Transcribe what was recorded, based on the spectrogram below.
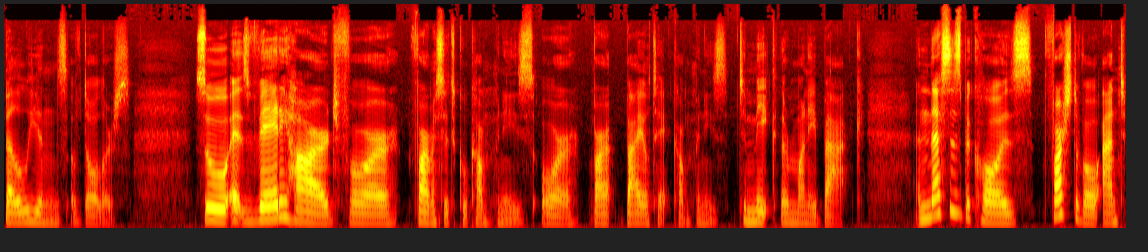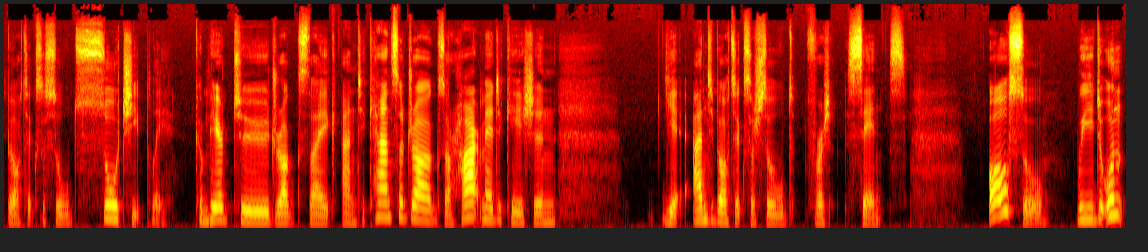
billions of dollars. So it's very hard for pharmaceutical companies or bi- biotech companies to make their money back. And this is because, first of all, antibiotics are sold so cheaply compared to drugs like anti cancer drugs or heart medication. Yeah, antibiotics are sold for cents. Also, we don't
